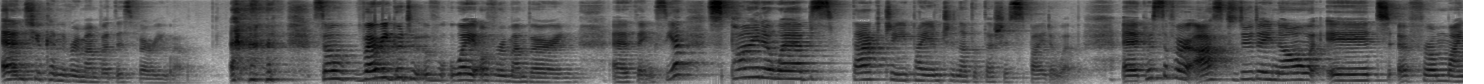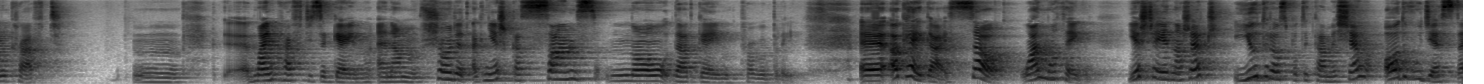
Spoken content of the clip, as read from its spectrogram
And you can remember this very well. so very good way of remembering uh, things, yeah? Spider webs, tak, czyli pajęczyna to też jest spider web. Uh, Christopher asks, do they know it from Minecraft? Mm, Minecraft is a game, and I'm sure that Agnieszka's sons know that game probably. Uh, okay, guys, so one more thing. Jeszcze jedna rzecz. Jutro spotykamy się o 20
